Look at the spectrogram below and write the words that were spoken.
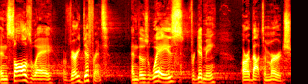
and Saul's way are very different, and those ways, forgive me, are about to merge.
